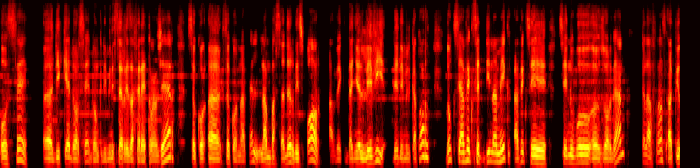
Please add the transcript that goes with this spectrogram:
au sein du Quai d'Orsay, donc du ministère des Affaires étrangères, ce qu'on appelle l'ambassadeur du sport avec Daniel Lévy dès 2014. Donc c'est avec cette dynamique, avec ces, ces nouveaux organes que la France a pu,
